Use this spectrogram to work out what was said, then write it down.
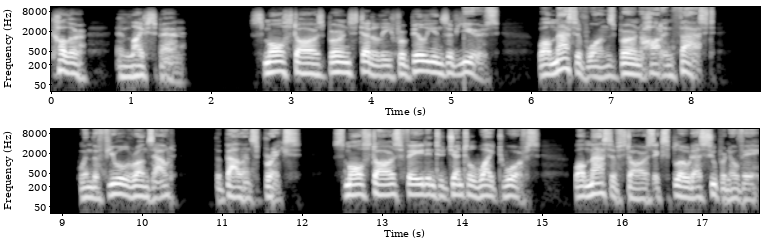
color, and lifespan. Small stars burn steadily for billions of years, while massive ones burn hot and fast. When the fuel runs out, the balance breaks. Small stars fade into gentle white dwarfs, while massive stars explode as supernovae.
